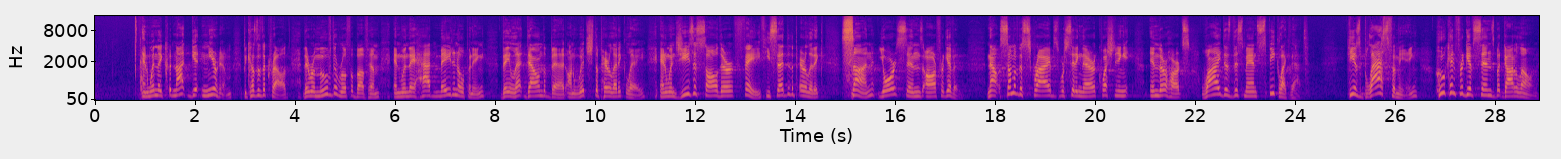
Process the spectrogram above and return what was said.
And when they could not get near him because of the crowd, they removed the roof above him. And when they had made an opening, they let down the bed on which the paralytic lay. And when Jesus saw their faith, he said to the paralytic, Son, your sins are forgiven. Now, some of the scribes were sitting there questioning in their hearts, Why does this man speak like that? He is blaspheming. Who can forgive sins but God alone?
